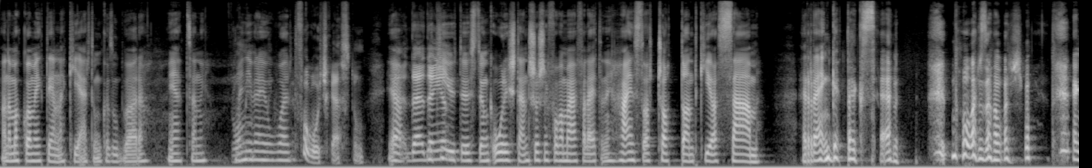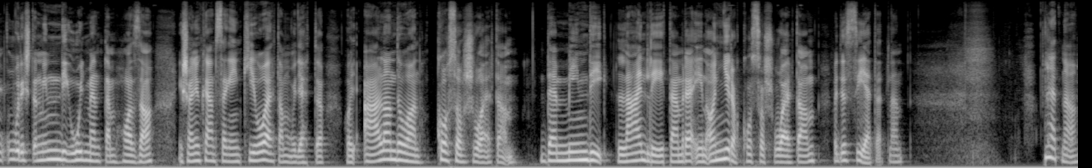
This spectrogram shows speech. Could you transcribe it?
hanem akkor még tényleg kiártunk az udvarra játszani. Mennyire jó volt? Fogócskáztunk. Ja, de, de ilyen... kiütőztünk, úristen, sose fogom elfelejteni, hányszor csattant ki a szám. Rengetegszer. Borzalmas volt. Úristen, mindig úgy mentem haza, és anyukám szegény ki voltam úgy ettől, hogy állandóan koszos voltam. De mindig lány létemre én annyira koszos voltam, hogy ez hihetetlen. Hát na.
